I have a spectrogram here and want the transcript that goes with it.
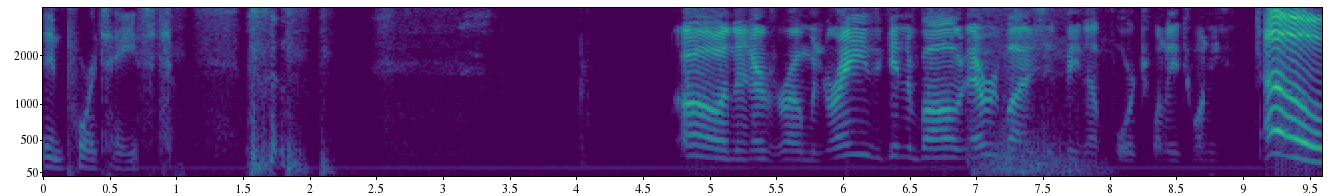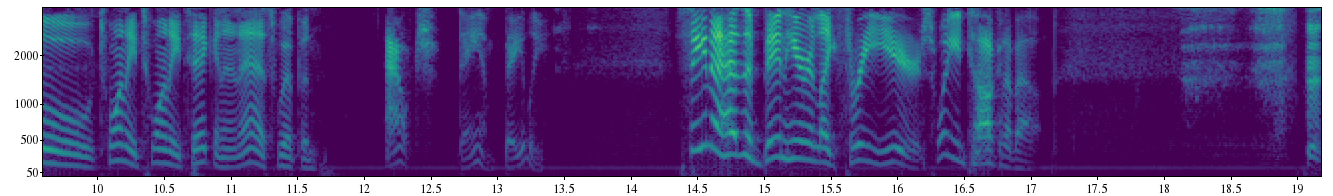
in poor taste? Oh, and then there's Roman Reigns getting involved. Everybody's just beating up poor 2020. oh, 2020 taking an ass whipping. Ouch. Damn, Bayley. Cena hasn't been here in like three years. What are you talking about?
